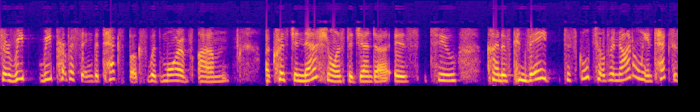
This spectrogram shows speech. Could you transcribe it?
sort of re, repurposing the textbooks with more of um, a Christian nationalist agenda is to kind of convey to school children, not only in Texas,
